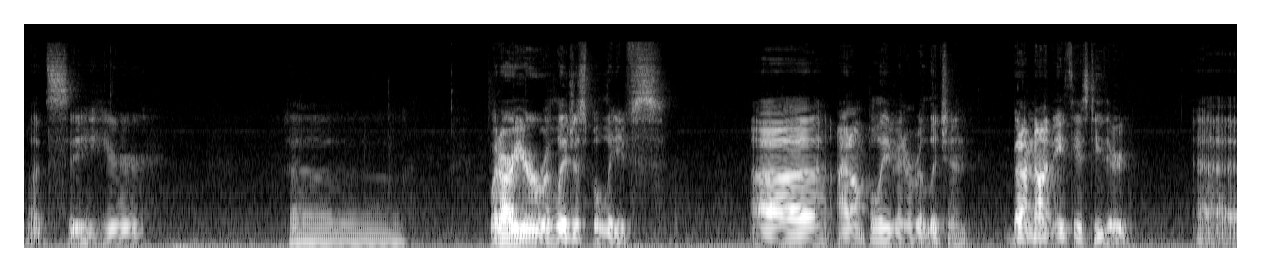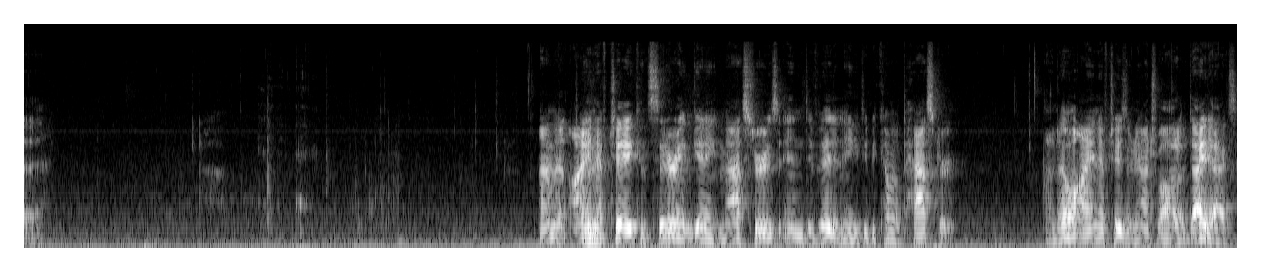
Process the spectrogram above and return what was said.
Let's see here. Uh, what are your religious beliefs? Uh, I don't believe in a religion, but I'm not an atheist either. Uh, I'm an INFJ considering getting master's in divinity to become a pastor. I know INFJs are natural autodidacts,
